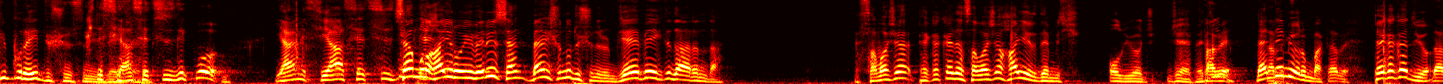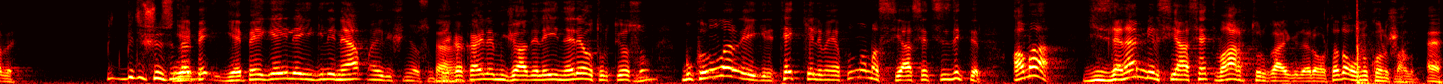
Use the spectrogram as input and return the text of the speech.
bir burayı düşünsün. İşte izleyiciler. siyasetsizlik bu. Yani siyasetsizlik Sen buna hayır oyu verirsen ben şunu düşünürüm. CHP iktidarında e, savaşa PKK ile savaşa hayır demiş oluyor CHP değil Tabii, mi? Ben tabii, demiyorum bak. tabii. PKK diyor. Tabii. Bir, bir düşünsünler. YP, YPG ile ilgili ne yapmayı düşünüyorsun? Ha. PKK ile mücadeleyi nereye oturtuyorsun? Bu konularla ilgili tek kelime yapılmaması siyasetsizliktir. Ama gizlenen bir siyaset var Turgay Güler ortada onu konuşalım. Evet.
